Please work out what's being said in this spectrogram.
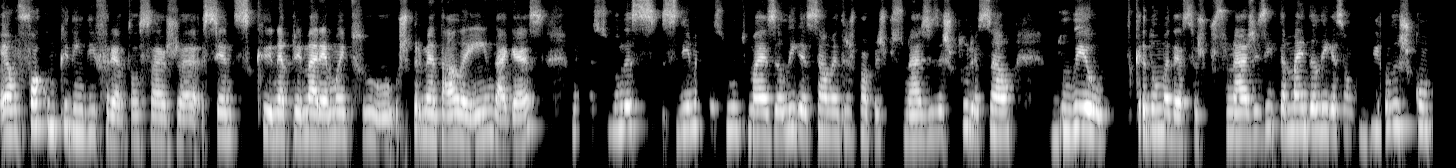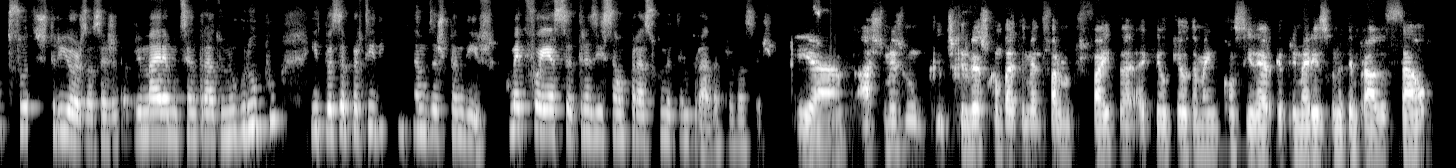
É um foco um bocadinho diferente, ou seja, sente-se que na primeira é muito experimental ainda, I guess, mas na segunda se sedimenta-se muito mais a ligação entre as próprias personagens, a exploração do eu de cada uma dessas personagens e também da ligação deles com pessoas exteriores, ou seja, na primeira é muito centrado no grupo e depois a partir daí começamos a expandir. Como é que foi essa transição para a segunda temporada para vocês? Yeah. Acho mesmo que descreveste completamente de forma perfeita aquilo que eu também considero que a primeira e a segunda temporada são.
